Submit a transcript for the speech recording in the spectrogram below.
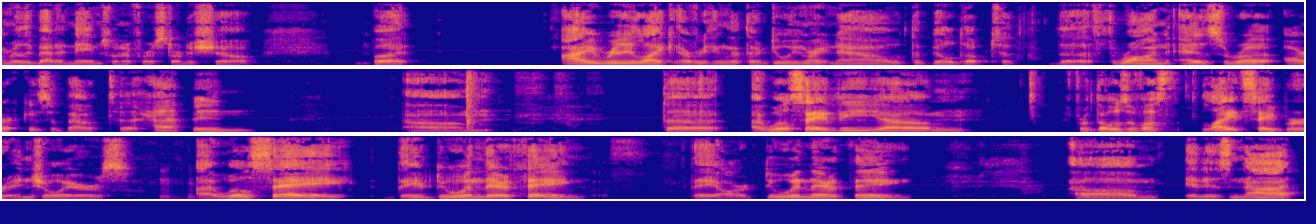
I'm really bad at names when I first start a show, but I really like everything that they're doing right now. The build up to the Thrawn Ezra arc is about to happen. Um, the I will say the um, for those of us lightsaber enjoyers, I will say they're doing their thing. They are doing their thing. Um, it is not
